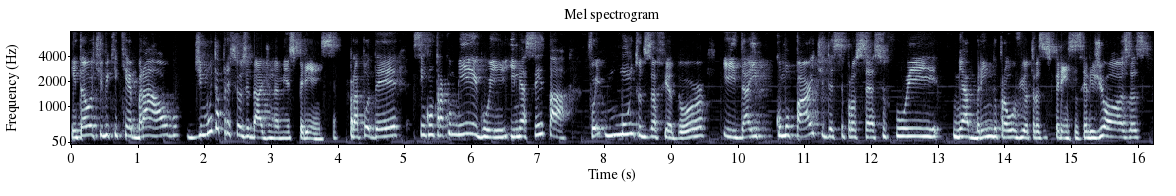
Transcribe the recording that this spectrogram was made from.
Então eu tive que quebrar algo de muita preciosidade na minha experiência, para poder se encontrar comigo e, e me aceitar foi muito desafiador e daí como parte desse processo fui me abrindo para ouvir outras experiências religiosas,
